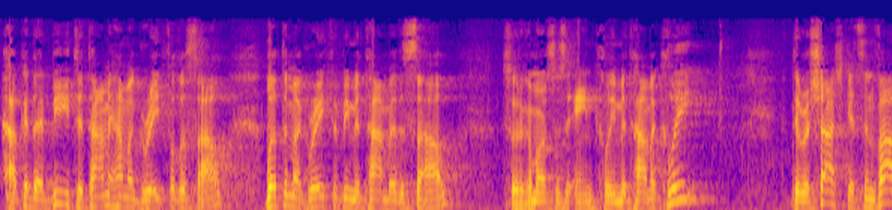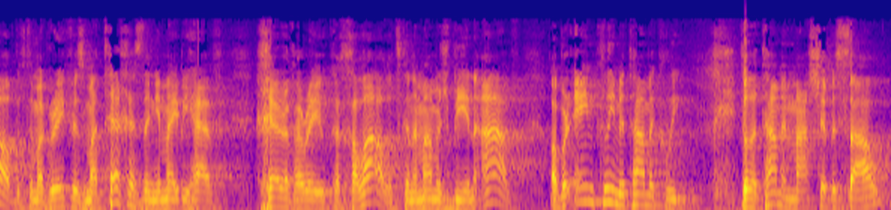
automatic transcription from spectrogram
how could that be? Tatami hama the sal. Let the magrefa be metame the sal. So the Gemara says, "Ain kli metame kli." The Rashash gets involved. If the magrefa is mateches, then you maybe have cherev hareu kachalal. It's going to mamish be an av. Oh, but ain kli metame kli. V'latame mashe besal.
